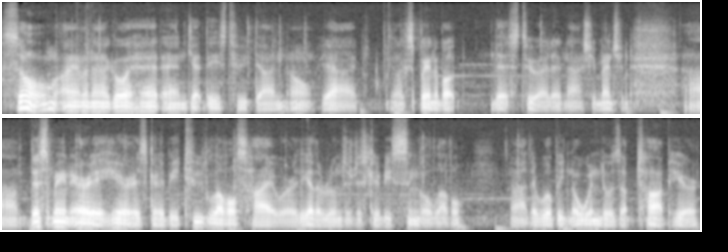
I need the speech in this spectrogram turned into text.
So I am gonna go ahead and get these two done. Oh yeah, I'll explain about this too. I didn't actually mention. Um, this main area here is going to be two levels high, where the other rooms are just going to be single level. Uh, there will be no windows up top here,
